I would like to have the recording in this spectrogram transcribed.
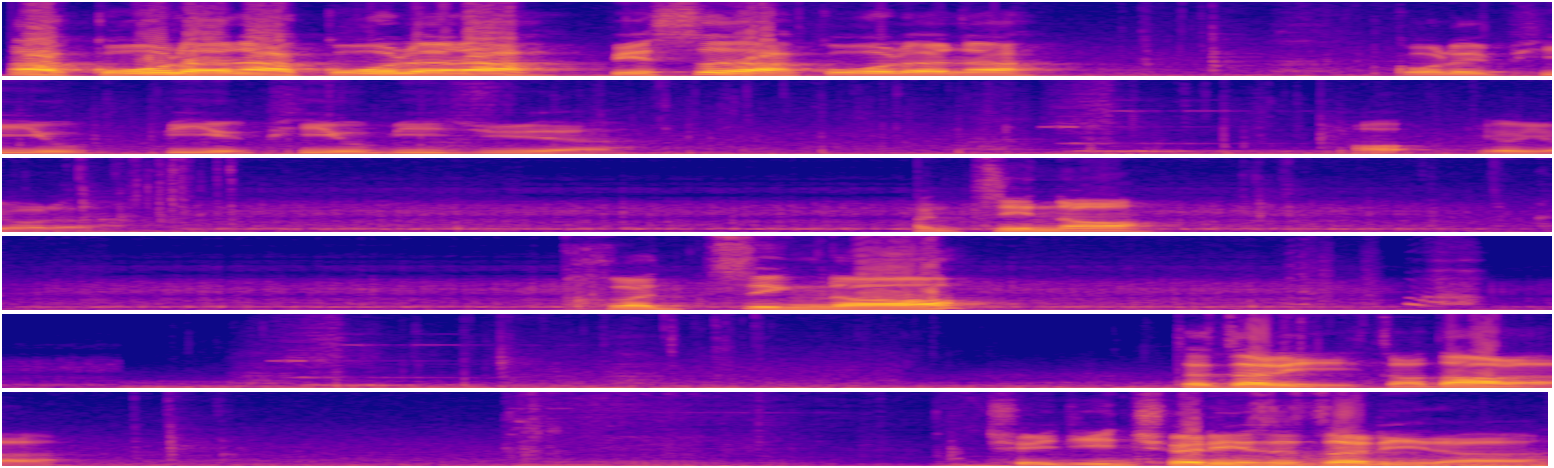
啊，国人啊，国人啊，别射啊，国人啊，国内 PU B PUBG 的。哦，又有了，很近哦，很近哦，在这里找到了，确已经确定是这里了。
